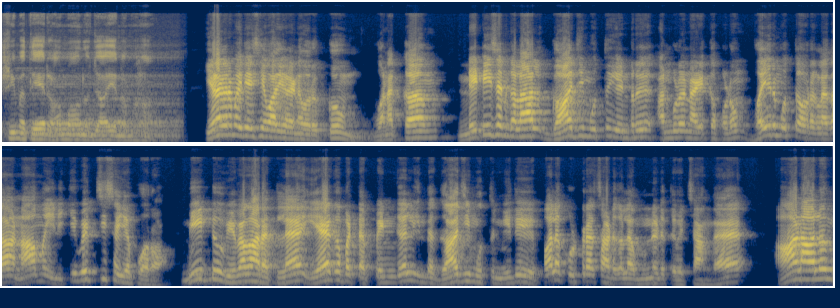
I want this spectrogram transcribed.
ஸ்ரீமதே ராமானுஜாய நமஹா. இளவரமை தேசியவாதிகள் அனைவருக்கும் வணக்கம். நெட்டிசன்களால் காஜிமுத்து என்று அன்புடன் அழைக்கப்படும் வைரமுத்து அவர்களை தான் நாம இன்னைக்கு வெற்றி செய்ய போறோம். மீட்டு விவகாரத்துல ஏகப்பட்ட பெண்கள் இந்த காஜிமுத்து மீது பல குற்றச்சாட்டுகளை முன்னெடுத்து வச்சாங்க. ஆனாலும்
